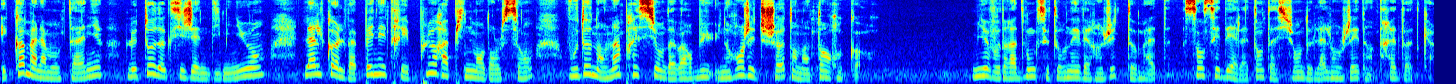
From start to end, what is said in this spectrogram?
Et comme à la montagne, le taux d'oxygène diminuant, l'alcool va pénétrer plus rapidement dans le sang, vous donnant l'impression d'avoir bu une rangée de shots en un temps record. Mieux vaudra donc se tourner vers un jus de tomate sans céder à la tentation de l'allonger d'un trait de vodka.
